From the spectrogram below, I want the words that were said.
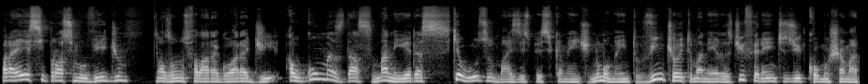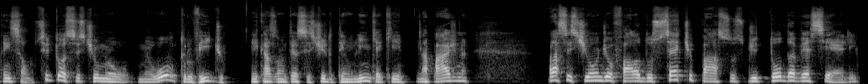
Para esse próximo vídeo, nós vamos falar agora de algumas das maneiras que eu uso, mais especificamente no momento, 28 maneiras diferentes de como chamar atenção. Se tu assistiu o meu, meu outro vídeo, e caso não tenha assistido, tem um link aqui na página, para assistir onde eu falo dos sete passos de toda a VSL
